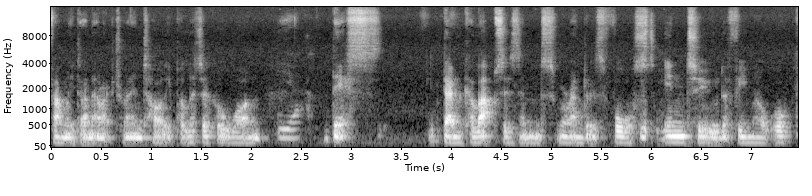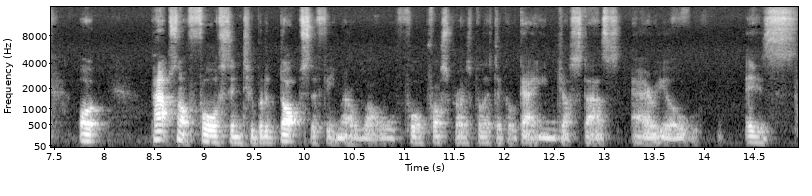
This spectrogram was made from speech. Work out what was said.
family dynamic to an entirely political one. Yeah. This then collapses and Miranda is forced into the female, or, or perhaps not forced into, but adopts the female role for Prospero's political gain, just as Ariel is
